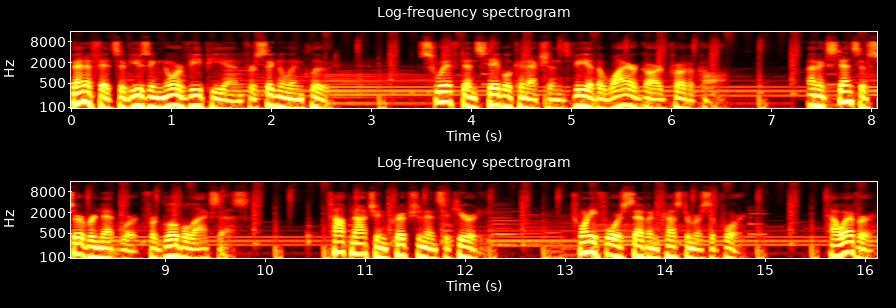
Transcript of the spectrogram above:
Benefits of using NordVPN for Signal include swift and stable connections via the WireGuard protocol, an extensive server network for global access, top-notch encryption and security, 24-7 customer support. However,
